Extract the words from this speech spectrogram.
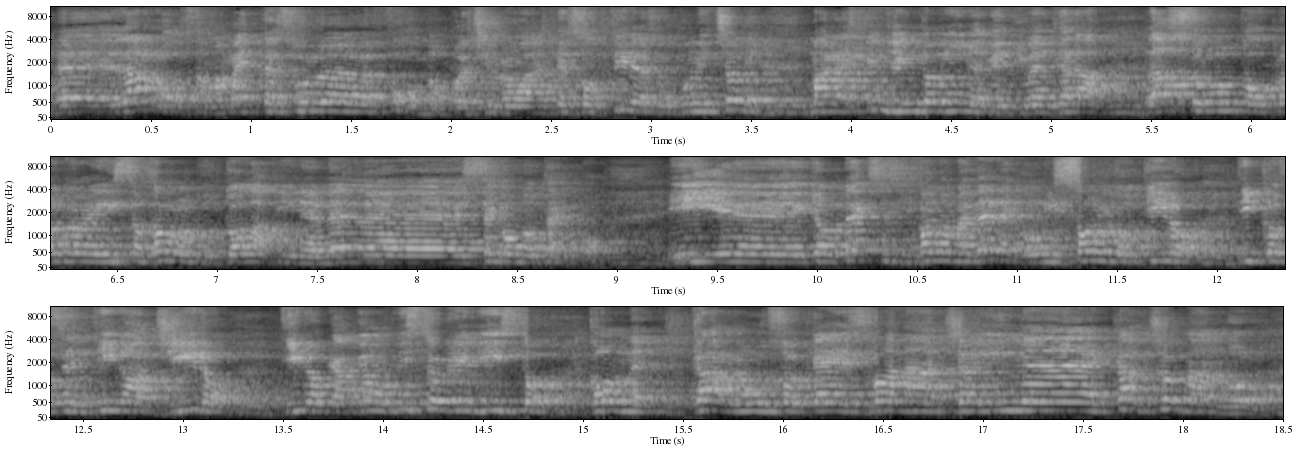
eh, la rosa ma mette sul fondo, poi ci prova anche sottile su punizioni ma respinge Indovina che diventerà l'assoluto protagonista soprattutto alla fine del eh, secondo tempo i, eh, gli All si fanno vedere con il solito tiro di Cosentino a giro, tiro che abbiamo visto e rivisto con Caruso che smanaccia in eh, calcio d'angolo.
